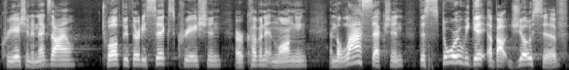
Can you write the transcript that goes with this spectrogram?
creation and exile. 12 through 36, creation or covenant and longing. And the last section, the story we get about Joseph,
